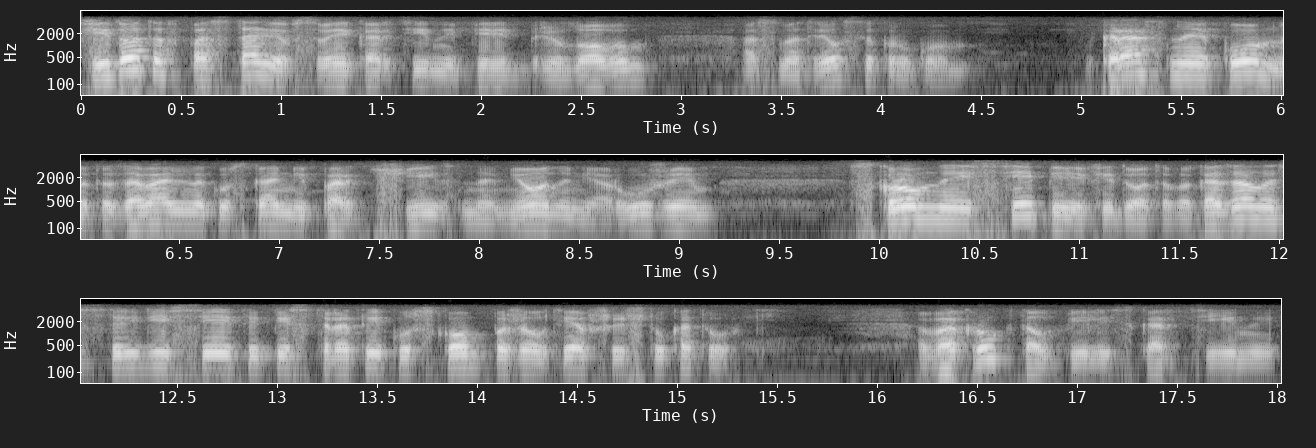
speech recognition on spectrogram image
Федотов, поставив свои картины перед Брюловым, осмотрелся кругом. Красная комната завалена кусками парчи, знаменами, оружием. Скромная сепия Федотова казалась среди всей этой пестроты куском пожелтевшей штукатурки. Вокруг толпились картины.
